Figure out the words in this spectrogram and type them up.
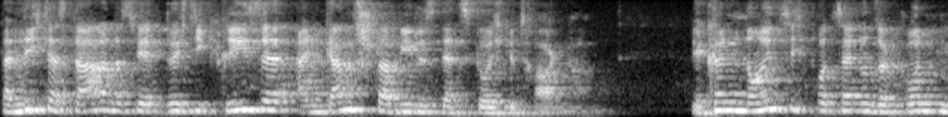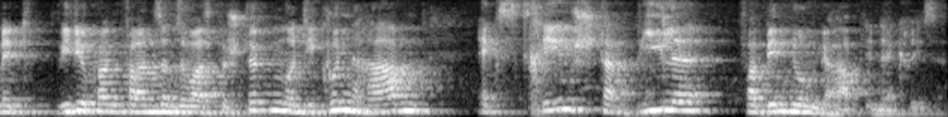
Dann liegt das daran, dass wir durch die Krise ein ganz stabiles Netz durchgetragen haben. Wir können 90 Prozent unserer Kunden mit Videokonferenzen und sowas bestücken und die Kunden haben extrem stabile Verbindungen gehabt in der Krise.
